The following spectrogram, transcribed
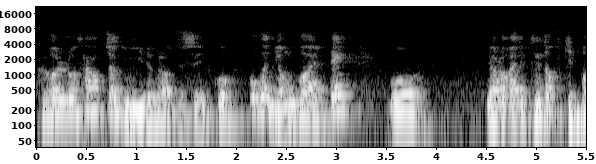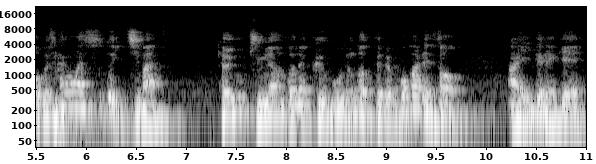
그걸로 상업적인 이득을 얻을 수 있고 혹은 연구할 때 뭐 여러 가지 분석 기법을 사용할 수도 있지만 결국 중요한 거는 그 모든 것들을 포괄해서 아이들에게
